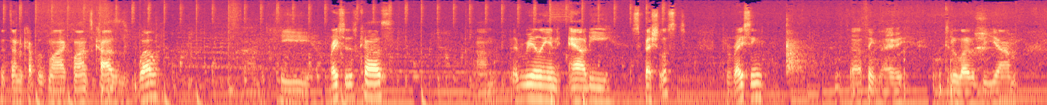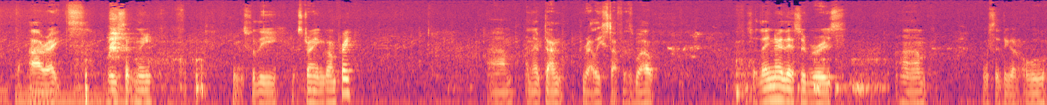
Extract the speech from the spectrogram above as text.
They've done a couple of my clients' cars as well. Um, he races cars. Um, they're really an Audi specialist for racing. So I think they did a lot of the, um, the R8s recently. I think it was for the Australian Grand Prix. Um, and they've done rally stuff as well. So they know their Subarus. Um, also, they got all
